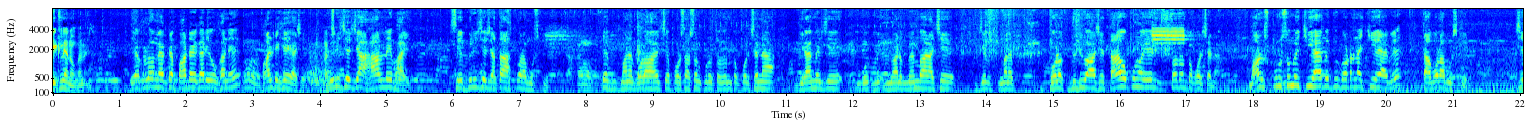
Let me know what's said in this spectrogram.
দেখলেন ওখানে? দেখলাম একটা পাটের গাড়ি ওখানে পাল্টে খেয়ে গেছে। ব্রিজে যা হাল রে ভাই। সে ব্রিজে যাতায়াত করা মুশকিল। সে মানে বলা হয়েছে প্রশাসন কোনো তদন্ত করছে না। গ্রামের যে মানে মেম্বার আছে যে মানে বড় বিডিও আছে তারাও কোনো এর তদন্ত করছে না। মানুষ কোন সময় কী হবে দুর্ঘটনায় কী হবে তা বলা মুশকিল। যে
